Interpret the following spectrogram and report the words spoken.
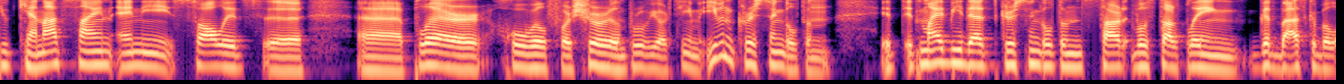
you cannot sign any solid uh, uh, player who will for sure improve your team. Even Chris Singleton, it, it might be that Chris Singleton start will start playing good basketball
